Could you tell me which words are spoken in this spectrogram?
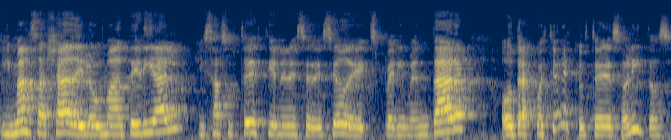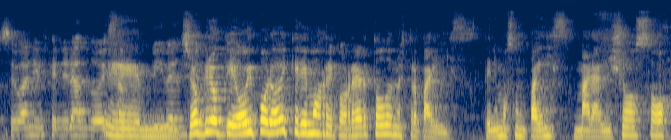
y más allá de lo material, quizás ustedes tienen ese deseo de experimentar otras cuestiones que ustedes solitos se van a ir generando esa em, vivencia. Yo creo que hoy por hoy queremos recorrer todo nuestro país. Tenemos un país maravilloso,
